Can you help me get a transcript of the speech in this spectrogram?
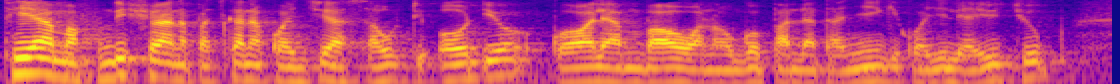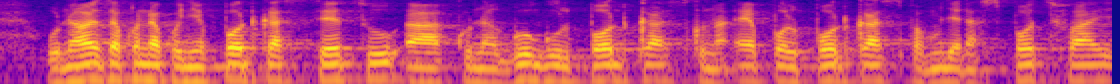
pia mafundisho yanapatikana kwa njia ya sauti audio kwa wale ambao wanaogopa data nyingi kwa ajili ya youtube unaweza kwenda kwenye podcast zetu uh, kuna google podcast kuna apple podcast pamoja na spotify.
